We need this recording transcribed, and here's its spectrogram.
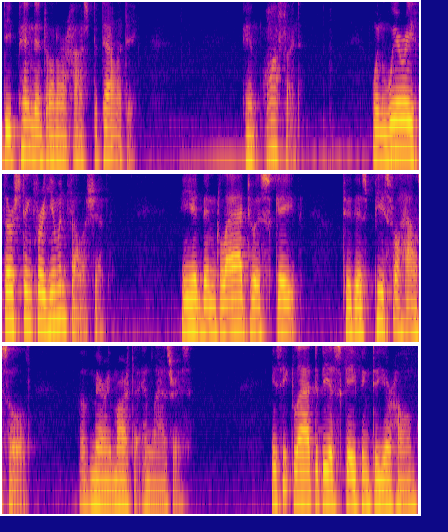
dependent on our hospitality. And often, when weary, thirsting for human fellowship, he had been glad to escape to this peaceful household of Mary, Martha, and Lazarus. Is he glad to be escaping to your home?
